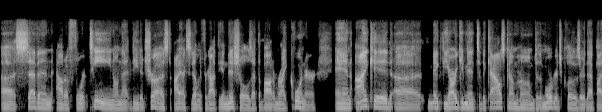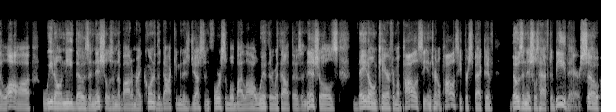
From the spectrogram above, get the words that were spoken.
uh, seven out of 14 on that deed of trust, I accidentally forgot the initials at the bottom right corner. And I could uh, make the argument to the cows come home to the mortgage closer that by law, we don't need those initials in the bottom right corner. The document is just enforceable by law with or without those initials. They don't care from a policy, internal policy perspective those initials have to be there. So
